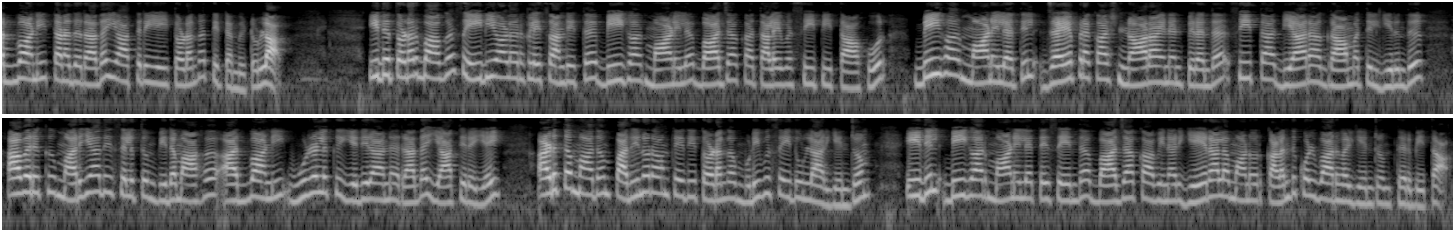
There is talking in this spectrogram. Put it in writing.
அத்வானி தனது ரத யாத்திரையை தொடங்க திட்டமிட்டுள்ளார். இது தொடர்பாக செய்தியாளர்களை சந்தித்த பீகார் மாநில பாஜக தலைவர் சி பி தாகூர் பீகார் மாநிலத்தில் ஜெயபிரகாஷ் நாராயணன் பிறந்த சீதா தியாரா கிராமத்தில் இருந்து அவருக்கு மரியாதை செலுத்தும் விதமாக அத்வானி ஊழலுக்கு எதிரான ரத யாத்திரையை அடுத்த மாதம் பதினோராம் தேதி தொடங்க முடிவு செய்துள்ளார் என்றும் இதில் பீகார் மாநிலத்தை சேர்ந்த பாஜகவினர் ஏராளமானோர் கலந்து கொள்வார்கள் என்றும் தெரிவித்தார்.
